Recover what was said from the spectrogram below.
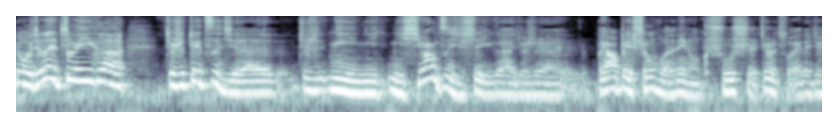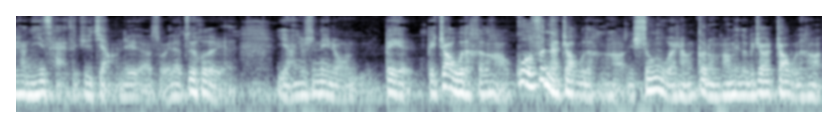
我觉得作为一个。就是对自己的，就是你你你希望自己是一个，就是不要被生活的那种舒适，就是所谓的，就像尼采去讲这个所谓的最后的人一样，就是那种被被照顾的很好，过分的照顾的很好，你生活上各种方面都被照照顾的很好，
